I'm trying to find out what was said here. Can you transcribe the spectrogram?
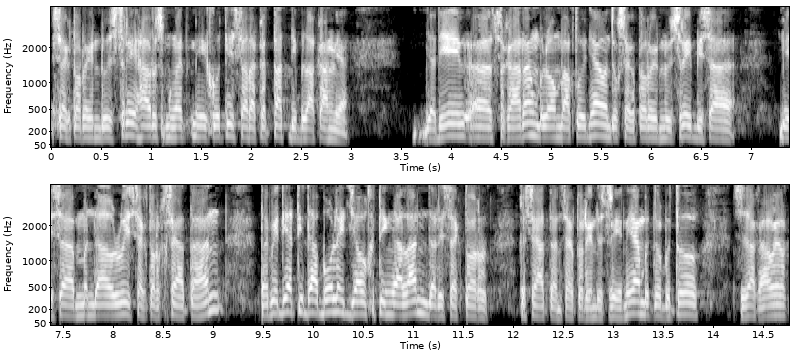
sektor industri harus mengikuti secara ketat di belakangnya. Jadi uh, sekarang belum waktunya untuk sektor industri bisa bisa mendahului sektor kesehatan, tapi dia tidak boleh jauh ketinggalan dari sektor kesehatan, sektor industri ini yang betul-betul sejak awal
